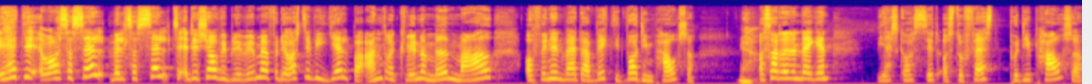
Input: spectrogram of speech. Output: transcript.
Ja, det er også sig selv, vel sig selv til. Det er sjovt, vi bliver ved med, for det er også det, vi hjælper andre kvinder med meget, at finde ind, hvad der er vigtigt. Hvor er dine pauser? Ja. Og så er der den der igen, jeg skal også sætte og stå fast på de pauser,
